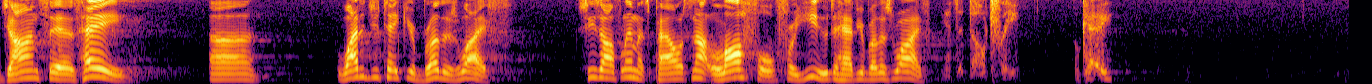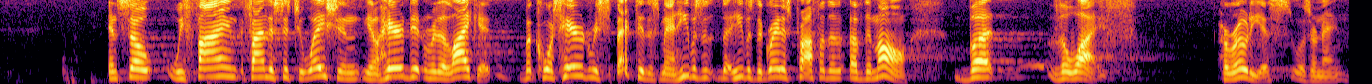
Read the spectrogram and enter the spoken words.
John says, Hey, uh, why did you take your brother's wife? She's off limits, pal. It's not lawful for you to have your brother's wife. It's adultery, okay? And so we find, find the situation, you know, Herod didn't really like it, but of course, Herod respected this man. He was, the, he was the greatest prophet of, of them all. But the wife, Herodias was her name,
